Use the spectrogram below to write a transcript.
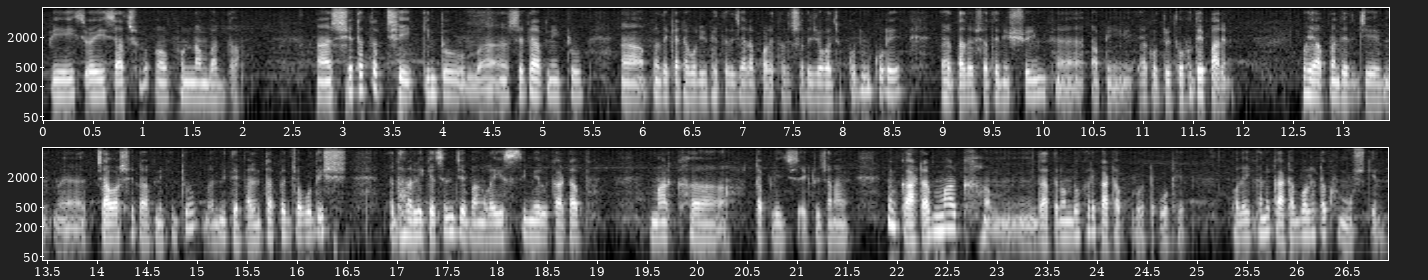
পিএইচ ওয়েস আছো ফোন নাম্বার দাও। সেটা তো ঠিক, কিন্তু সেটা আপনি একটু আপনাদের ক্যাটাগরির ভেতরে যারা পড়ে তাদের সাথে যোগাযোগ করুন করে তাদের সাথে নিশ্চয়ই আপনি একত্রিত হতে পারেন। হয়ে আপনাদের যে চাওয়া সেটা আপনি কিন্তু নিতে পারেন। তারপর জগদীশ ধারা লিখেছেন যে Bangla SC male cut up মার্কটা please একটু জানাবেন। কাট আপ মার্ক রাতের অন্ধকারে কাট আপ ওঠে। ফলে এখানে কাট আপ বলাটা খুব মুশকিল।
